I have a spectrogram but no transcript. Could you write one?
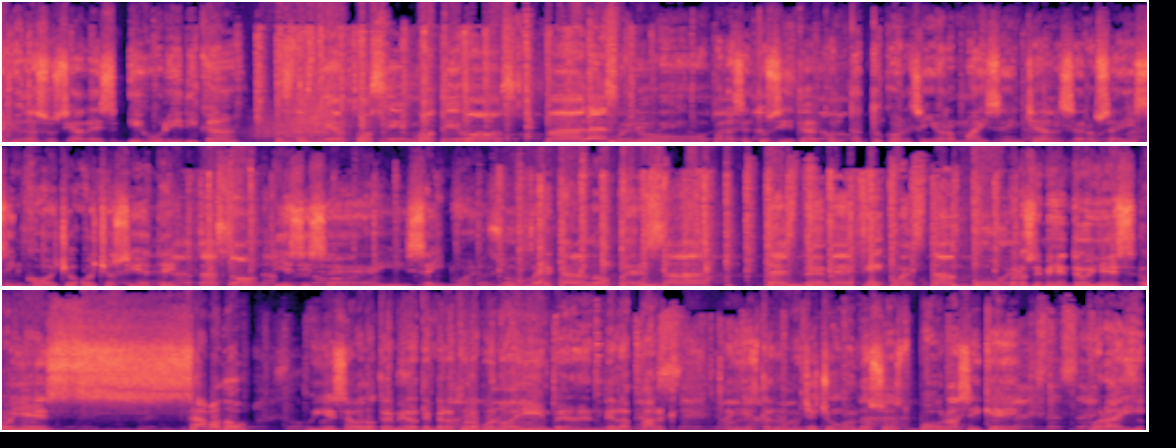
Ayudas sociales y jurídica. Sin motivos para Bueno, para hacer tu cita, contacto con el señor Mike Sencha al 0658871669. su mercado persa desde México a Estambul. Bueno, sí, mi gente, hoy es, hoy es sábado. Hoy es sábado, tremenda temperatura. Bueno, ahí en Vendela Park, ahí están los muchachos jugando softball. Así que por ahí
